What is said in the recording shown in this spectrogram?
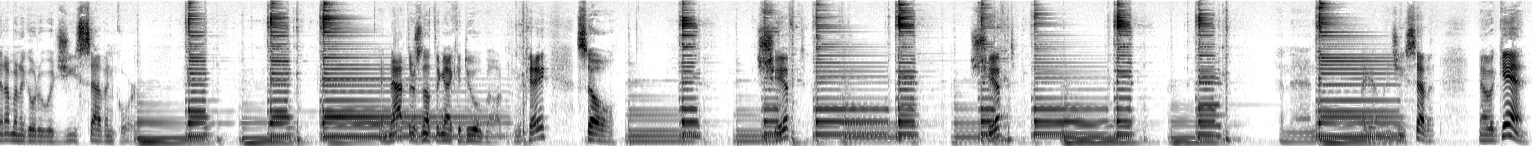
Then I'm going to go to a G7 chord. And that there's nothing I could do about, okay? So, shift, shift, and then I got my G7. Now again,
